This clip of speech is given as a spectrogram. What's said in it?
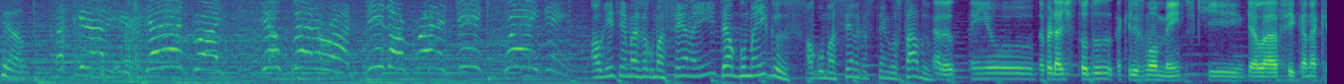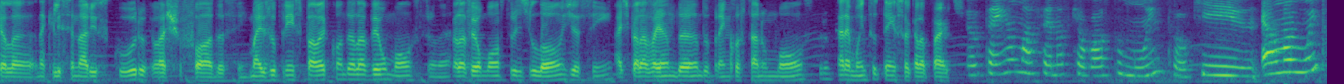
Go. Let's get out of here. Yeah, that's right. You better run. She's our friend and crazy. Alguém tem mais alguma cena aí? Tem alguma aí, Gus? Alguma cena que você tenha gostado? Cara, eu tenho, na verdade, todos aqueles momentos que, ela fica naquela, naquele cenário escuro, eu acho foda, assim. Mas o principal é quando ela vê o monstro, né? Ela vê o monstro de longe, assim. Aí, tipo, ela vai andando pra encostar no monstro. Cara, é muito tenso aquela parte. Eu tenho umas cenas que eu gosto muito, que é uma muito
